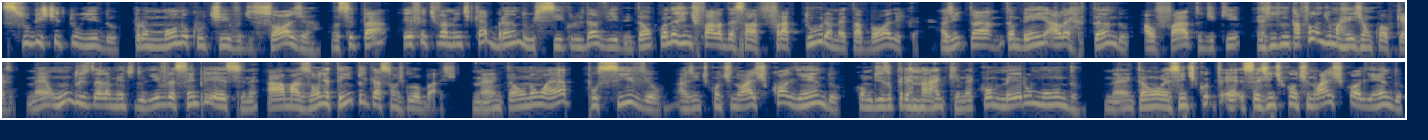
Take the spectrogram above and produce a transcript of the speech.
substituído por um monocultivo de soja, você está efetivamente quebrando os ciclos da vida. Então, quando a gente fala dessa fratura metabólica, a gente está também alertando ao fato de que a gente não está falando de uma região qualquer. Né? Um dos elementos do livro é sempre esse. Né? A Amazônia tem implicações globais. Né? Então não é possível a gente continuar escolhendo, como diz o Krenak, né? comer o mundo. Né? Então, a gente, é, se a gente continuar escolhendo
